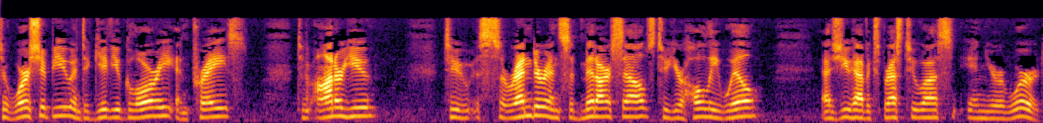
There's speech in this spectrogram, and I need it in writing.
to worship you and to give you glory and praise, to honor you, to surrender and submit ourselves to your holy will as you have expressed to us in your word.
